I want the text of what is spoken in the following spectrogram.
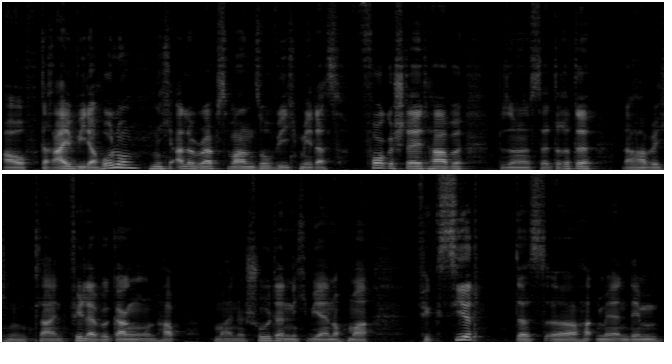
auf drei Wiederholungen. Nicht alle Reps waren so, wie ich mir das vorgestellt habe, besonders der dritte. Da habe ich einen kleinen Fehler begangen und habe meine Schultern nicht wieder nochmal fixiert. Das äh, hat mir in dem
